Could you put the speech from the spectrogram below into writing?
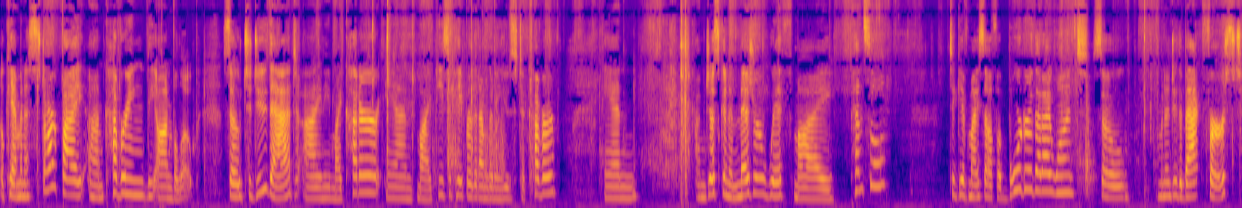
Okay, I'm going to start by um, covering the envelope. So to do that, I need my cutter and my piece of paper that I'm going to use to cover. And I'm just going to measure with my pencil to give myself a border that I want. So I'm going to do the back first.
